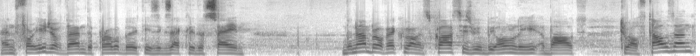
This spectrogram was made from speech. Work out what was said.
and for each of them the probability is exactly the same. The number of equivalence classes will be only about 12,000,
